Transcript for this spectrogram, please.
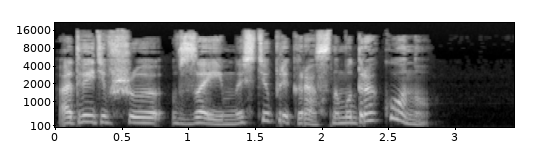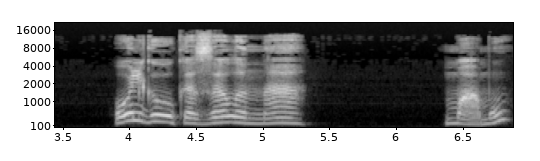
ответившую взаимностью прекрасному дракону. Ольга указала на... маму?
